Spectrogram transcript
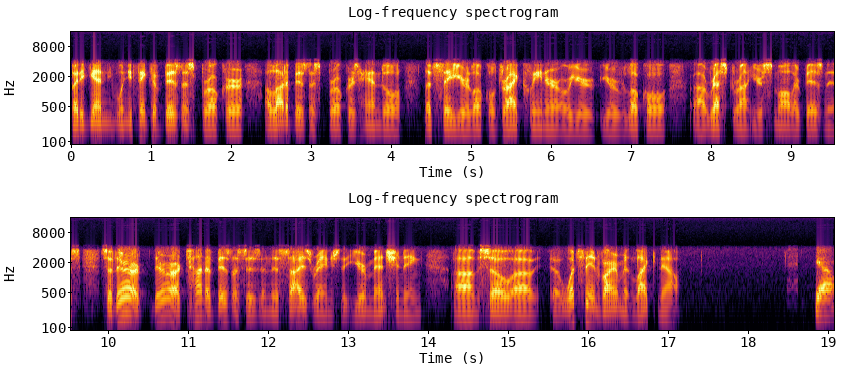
But again, when you think of business broker, a lot of business brokers handle, let's say, your local dry cleaner or your your local uh, restaurant, your smaller business. So there are there are a ton of businesses in this size range that you're mentioning. Um, so uh, what's the environment like now? Yeah,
